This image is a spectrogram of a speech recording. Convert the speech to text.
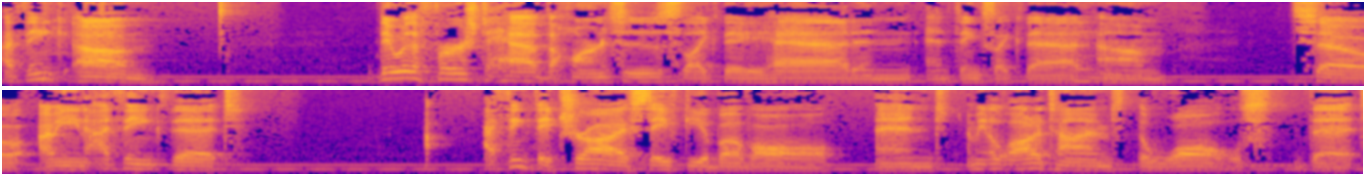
I think um, they were the first to have the harnesses like they had and and things like that. Mm-hmm. Um, so I mean, I think that I think they try safety above all, and I mean, a lot of times the walls that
